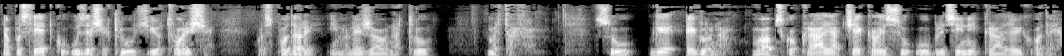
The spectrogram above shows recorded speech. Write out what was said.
Na posljedku uzeše ključ i otvoriše. Gospodar im ležao na tlu mrtav. Suge Eglona, Moabskog kralja, čekali su u blizini kraljevih odaja.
